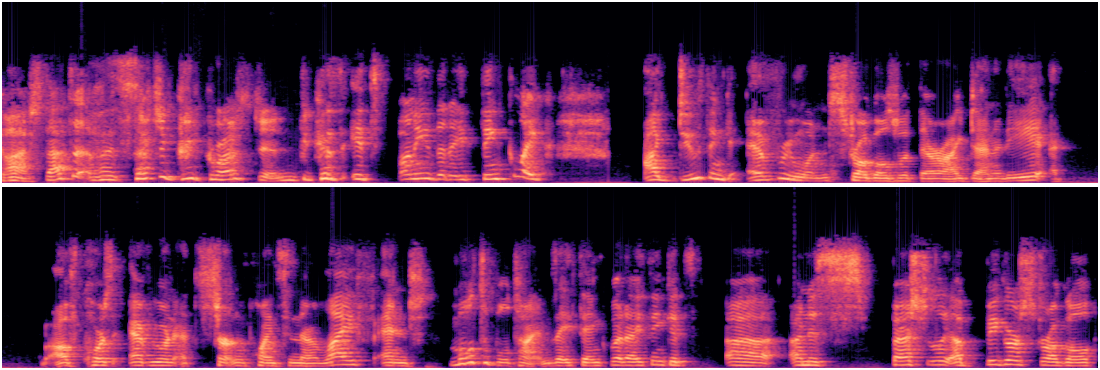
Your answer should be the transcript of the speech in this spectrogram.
Gosh, that's, a, that's such a good question because it's funny that I think like I do think everyone struggles with their identity of course, everyone at certain points in their life and multiple times, I think. But I think it's uh, an especially a bigger struggle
